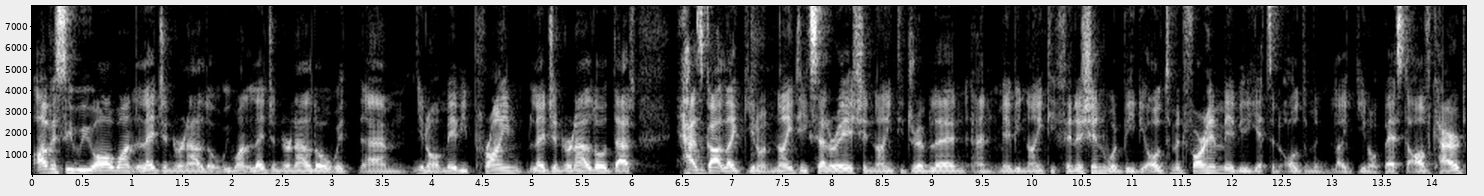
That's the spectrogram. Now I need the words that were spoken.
Obviously, we all want Legend Ronaldo. We want Legend Ronaldo with, um, you know, maybe prime Legend Ronaldo that has got like you know 90 acceleration 90 dribbling and maybe 90 finishing would be the ultimate for him. Maybe he gets an ultimate like you know best of card.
